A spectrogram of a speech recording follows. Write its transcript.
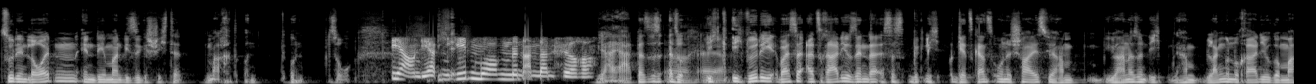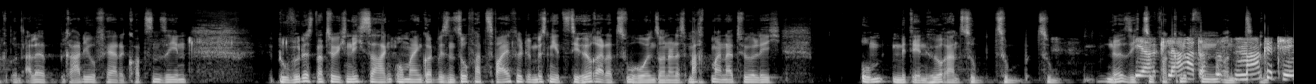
zu den Leuten, indem man diese Geschichte macht? Und und so. Ja, und die hatten ich, jeden Morgen einen anderen Hörer. Ja, ja, das ist, also ja, ja, ich, ich würde, weißt du, als Radiosender ist das wirklich jetzt ganz ohne Scheiß. Wir haben, Johannes und ich haben lang genug Radio gemacht und alle Radiopferde kotzen sehen. Du würdest natürlich nicht sagen, oh mein Gott, wir sind so verzweifelt, wir müssen jetzt die Hörer dazu holen, sondern das macht man natürlich, um mit den Hörern zu, zu, zu ne, sich ja, zu verknüpfen. Ja klar, das ist und, Marketing.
